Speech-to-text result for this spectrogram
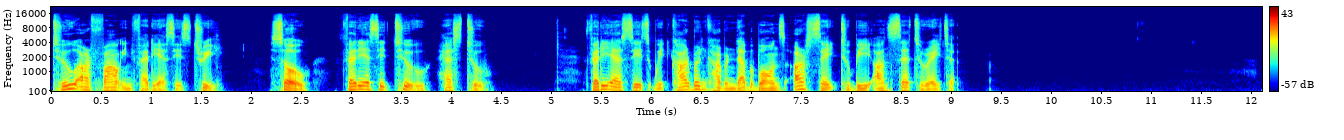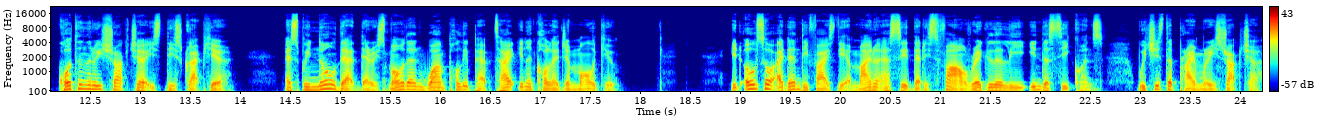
2 are found in fatty acids 3, so fatty acid 2 has 2. Fatty acids with carbon-carbon double bonds are said to be unsaturated. Quaternary structure is described here, as we know that there is more than one polypeptide in a collagen molecule. It also identifies the amino acid that is found regularly in the sequence, which is the primary structure.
